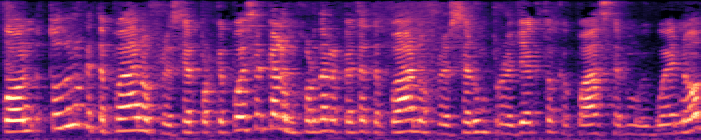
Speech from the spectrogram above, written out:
con todo lo que te puedan ofrecer, porque puede ser que a lo mejor de repente te puedan ofrecer un proyecto que pueda ser muy bueno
